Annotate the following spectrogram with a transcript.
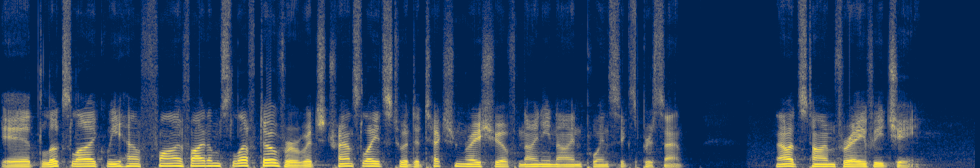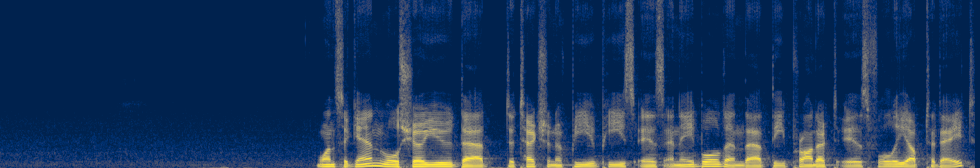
It looks like we have 5 items left over, which translates to a detection ratio of 99.6%. Now it's time for AVG. Once again, we'll show you that detection of PUPs is enabled and that the product is fully up to date.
